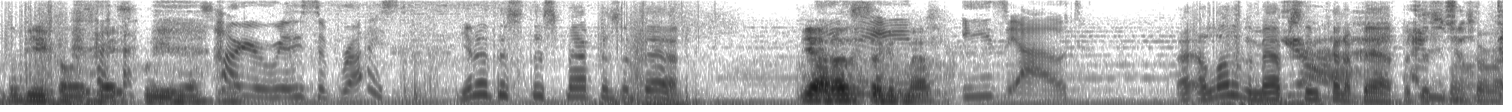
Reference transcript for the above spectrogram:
the vehicle is basically invincible. Are you really surprised? You know this this map isn't bad. Yeah, that's a good map. Easy out. A, a lot of the maps seem kind of bad, but this one's alright.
